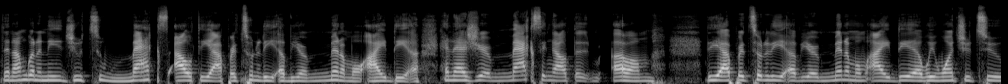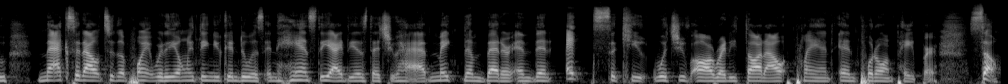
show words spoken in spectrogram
then I'm going to need you to max out the opportunity of your minimal idea. And as you're maxing out out the um the opportunity of your minimum idea. We want you to max it out to the point where the only thing you can do is enhance the ideas that you have, make them better, and then execute what you've already thought out, planned, and put on paper. So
